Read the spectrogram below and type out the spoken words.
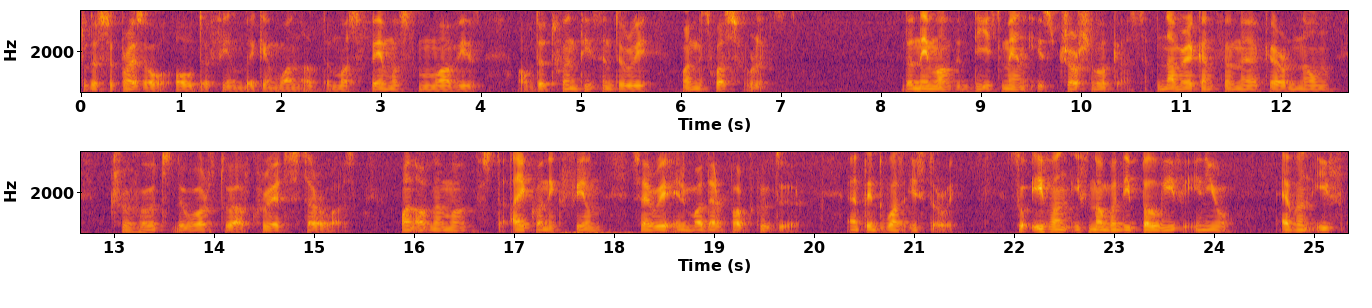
to the surprise of all, the film became one of the most famous movies of the 20th century when it was released. The name of this man is George Lucas, an American filmmaker known throughout the world to have created Star Wars, one of the most iconic film series in modern pop culture, and it was history. So even if nobody believes in you, even if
